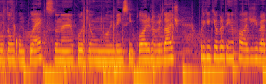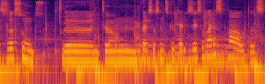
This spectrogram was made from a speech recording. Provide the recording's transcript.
ou, tão complexo, né? Eu coloquei um nome bem simplório, na verdade, porque aqui eu pretendo falar de diversos assuntos. Uh, então, diversos assuntos que eu quero dizer são várias pautas,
